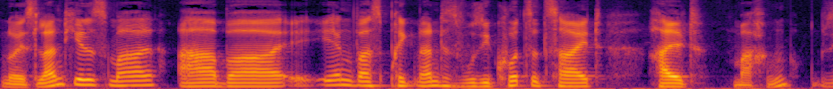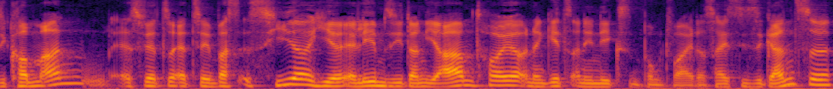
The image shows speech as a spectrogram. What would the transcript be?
neues Land jedes Mal, aber irgendwas Prägnantes, wo sie kurze Zeit Halt machen. Sie kommen an, es wird so erzählt, was ist hier, hier erleben sie dann ihr Abenteuer und dann geht es an den nächsten Punkt weiter. Das heißt, diese ganze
